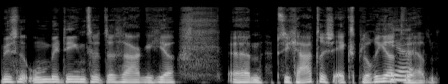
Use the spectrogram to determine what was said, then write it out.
müssen unbedingt sozusagen hier ähm, psychiatrisch exploriert ja, werden.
